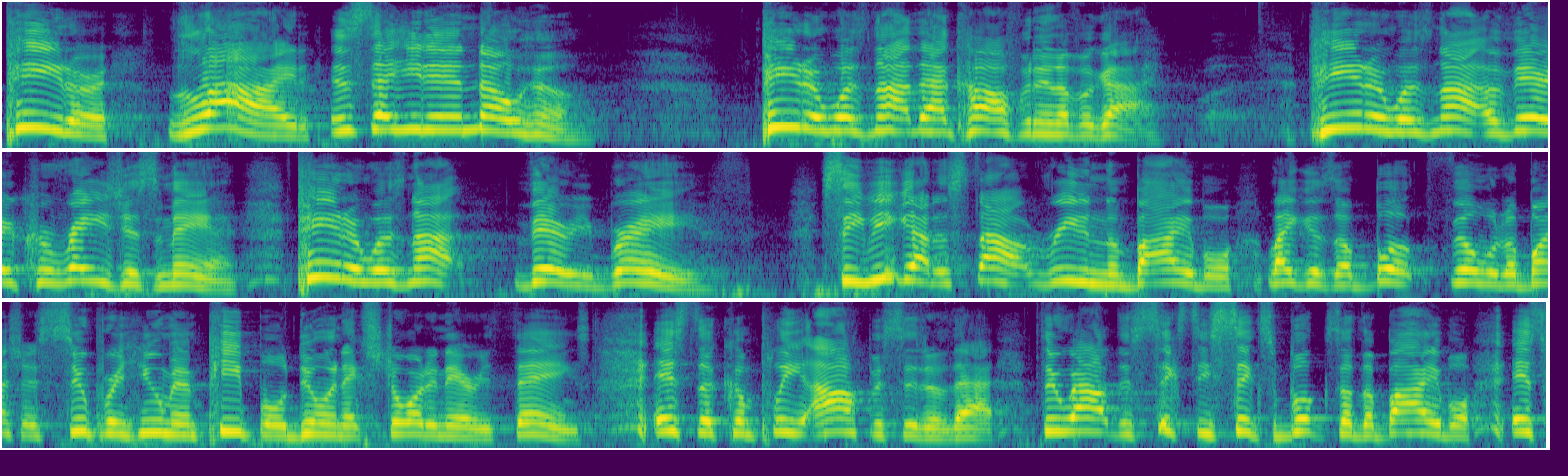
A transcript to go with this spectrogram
Peter lied and said he didn't know him. Peter was not that confident of a guy. Peter was not a very courageous man. Peter was not very brave. See, we got to stop reading the Bible like it's a book filled with a bunch of superhuman people doing extraordinary things. It's the complete opposite of that. Throughout the 66 books of the Bible, it's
